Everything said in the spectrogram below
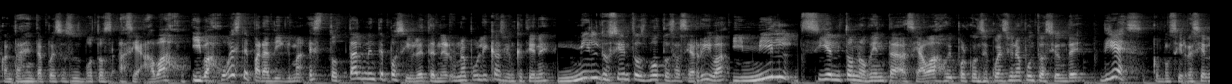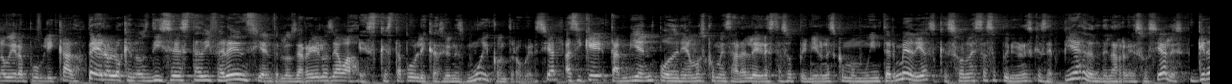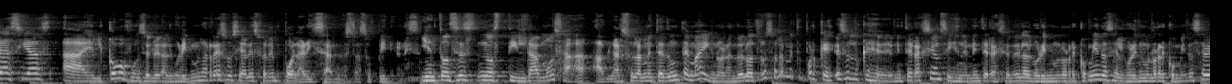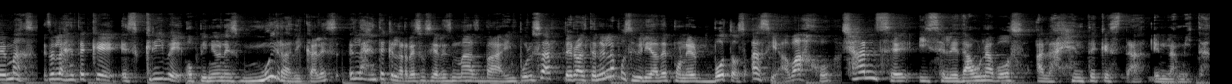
cuánta gente ha puesto sus votos hacia abajo. Y bajo este paradigma es totalmente posible tener una publicación que tiene 1200 votos hacia arriba y 1190 hacia abajo y por consecuencia una puntuación de 10, como si recién lo hubieran publicado. Pero lo que nos dice esta diferencia entre los de arriba y los de abajo es que esta publicación es muy controversial. Así que también podríamos comenzar a leer estas opiniones como muy intermedias, que son estas opiniones que se pierden de las redes sociales. Gracias a el cómo funciona el algoritmo, las redes sociales suelen polarizar nuestras opiniones y entonces nos tildamos a hablar solamente de un tema, ignorando el otro, solamente porque eso es lo que genera interacción. Si genera interacción, el algoritmo lo recomienda. Si el algoritmo lo recomienda, se ve más. Esta es la gente que escribe opiniones muy radicales, es la gente que las redes sociales más va a impulsar. Pero al tener la posibilidad de poner votos hacia abajo, chance y se le da una voz a la gente que está en la mitad.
